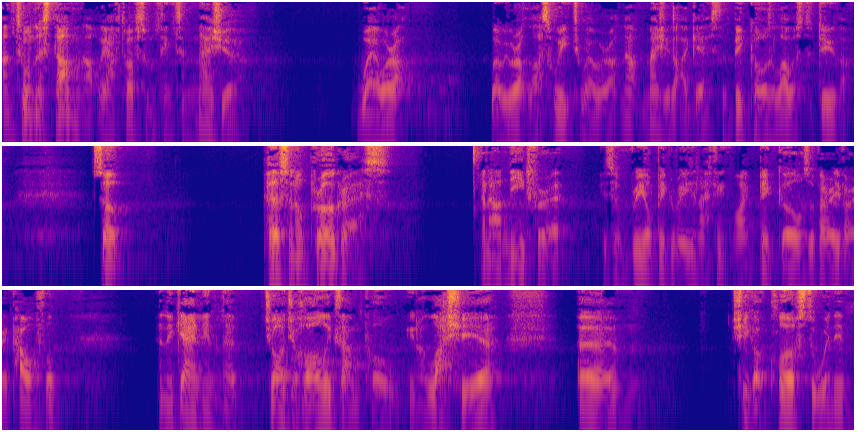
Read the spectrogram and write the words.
And to understand that, we have to have something to measure where we're at, where we were at last week to where we're at now, measure that against, and big goals allow us to do that. So, personal progress and our need for it is a real big reason I think why big goals are very, very powerful. And again, in the Georgia Hall example, you know, last year um, she got close to winning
